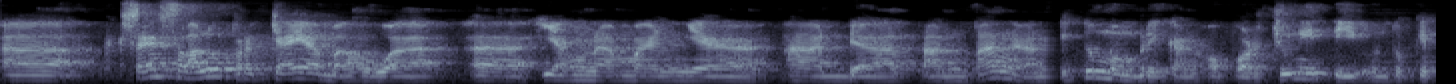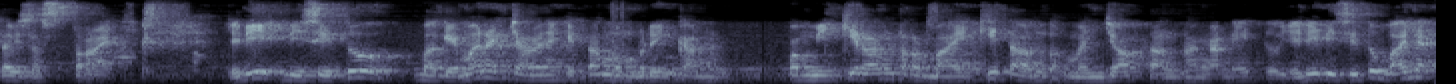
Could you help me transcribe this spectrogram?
uh, saya selalu percaya bahwa uh, yang namanya ada tantangan itu memberikan opportunity untuk kita bisa strike. Jadi di situ bagaimana caranya kita memberikan pemikiran terbaik kita untuk menjawab tantangan itu. Jadi di situ banyak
